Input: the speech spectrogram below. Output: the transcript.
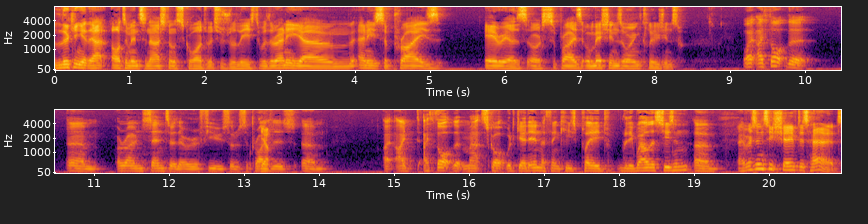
Looking at that Autumn International squad, which was released, were there any um, any surprise areas or surprise omissions or inclusions? Well, I thought that um, around centre there were a few sort of surprises. Um, I, I I thought that Matt Scott would get in. I think he's played really well this season. Um, Ever since he shaved his head,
